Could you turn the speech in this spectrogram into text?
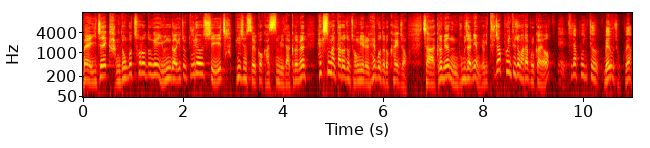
네, 이제 강동구 철호동의 윤곽이 좀 뚜렷이 잡히셨을 것 같습니다. 그러면 핵심만 따로 좀 정리를 해보도록 하죠. 자, 그러면 본부장님 여기 투자 포인트 좀 알아볼까요? 네, 투자 포인트 매우 좋고요.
